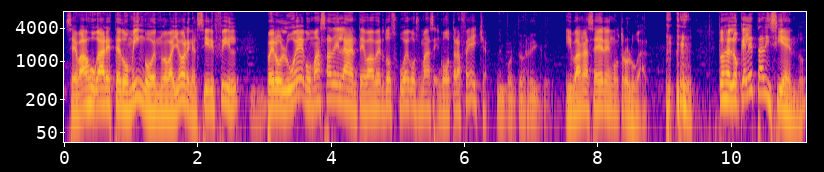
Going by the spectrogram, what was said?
Se va a jugar este domingo en Nueva York, en el City Field. Pero luego, más adelante, va a haber dos juegos más en otra fecha. En Puerto Rico. Y van a ser en otro lugar. Entonces, lo que él está diciendo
